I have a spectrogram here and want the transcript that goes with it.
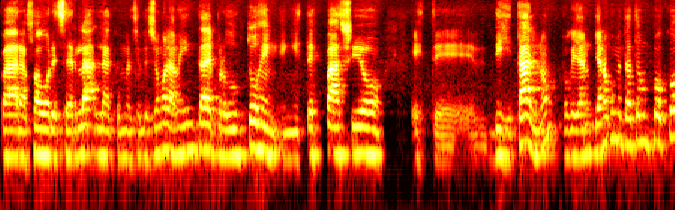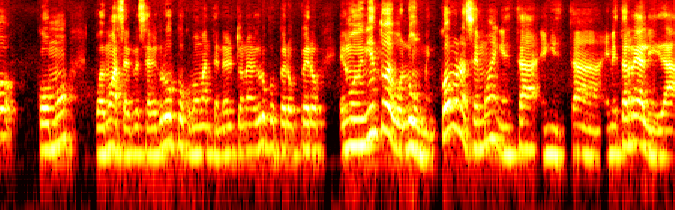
para favorecer la, la comercialización o la venta de productos en, en este espacio este, digital, ¿no? Porque ya, ya nos comentaste un poco cómo podemos hacer crecer el grupo, cómo mantener el tono del grupo, pero, pero el movimiento de volumen, ¿cómo lo hacemos en esta, en esta, en esta realidad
